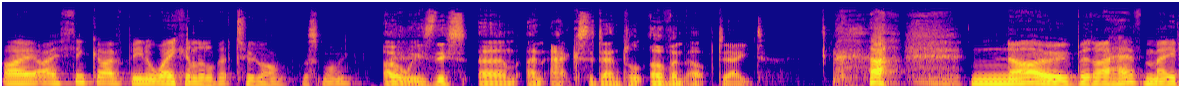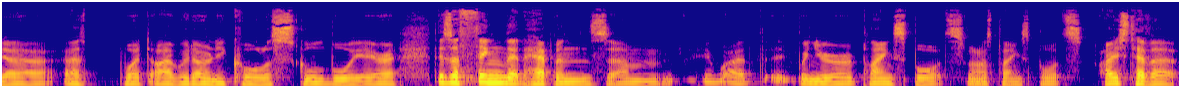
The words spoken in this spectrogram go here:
I, I think I've been awake a little bit too long this morning. Oh, is this um, an accidental oven update? No, but I have made a, a what I would only call a schoolboy error. There's a thing that happens um, when you're playing sports. When I was playing sports, I used to have a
